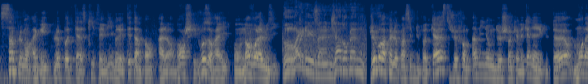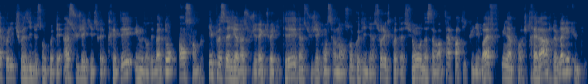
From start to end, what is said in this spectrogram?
Simplement Agri, le podcast qui fait vibrer tes tympans. Alors branchez vos oreilles, on envoie la musique. Ladies and gentlemen. Je vous rappelle le principe du podcast, je forme un binôme de choc avec un agriculteur, mon acolyte choisit de son côté un sujet qu'il souhaite traiter et nous en débattons ensemble. Il peut s'agir d'un sujet d'actualité, d'un sujet concernant son quotidien sur l'exploitation, d'un savoir-faire particulier, bref, une approche très large de l'agriculture.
